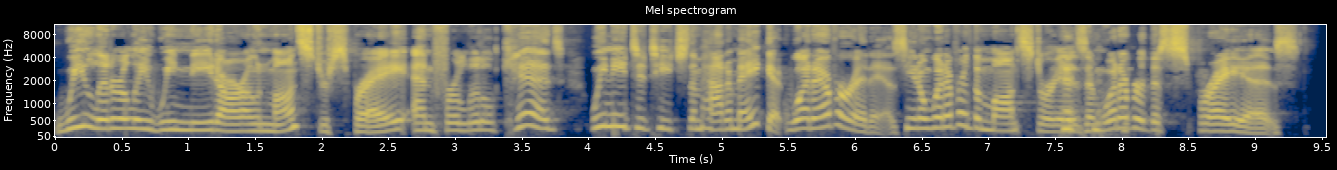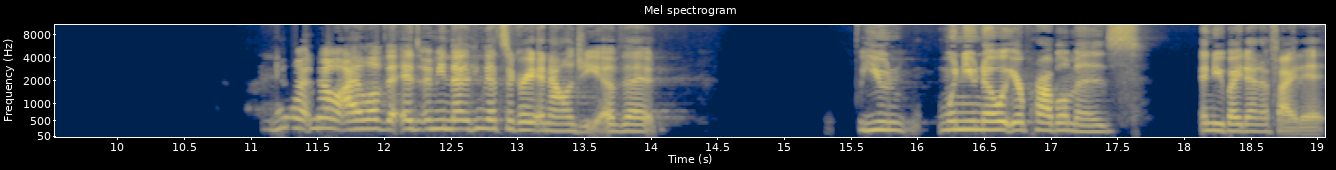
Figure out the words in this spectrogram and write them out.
we literally, we need our own monster spray. And for little kids, we need to teach them how to make it, whatever it is, you know, whatever the monster is and whatever the spray is. No, no, I love that. I mean, I think that's a great analogy of that. You, when you know what your problem is and you've identified it,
